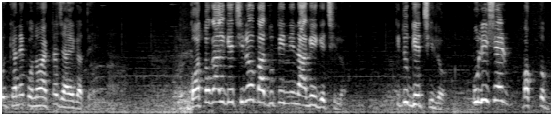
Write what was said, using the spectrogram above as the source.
ওইখানে কোনো একটা জায়গাতে। গতকাল গেছিল বা দু তিন দিন আগে গেছিল, কিন্তু গেছিল। পুলিশের বক্তব্য।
